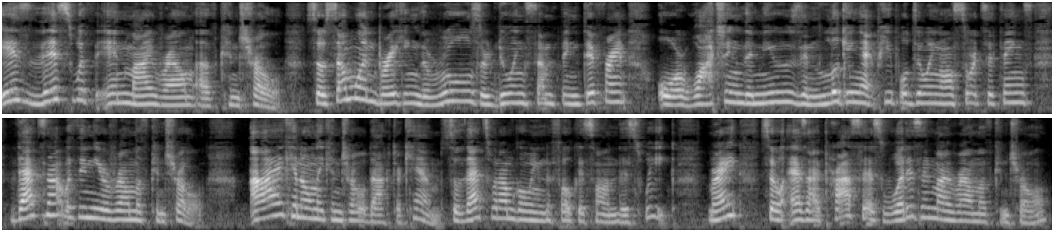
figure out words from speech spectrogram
is this within my realm of control? So, someone breaking the rules or doing something different or watching the news and looking at people doing all sorts of things, that's not within your realm of control. I can only control Dr. Kim. So that's what I'm going to focus on this week, right? So as I process what is in my realm of control,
